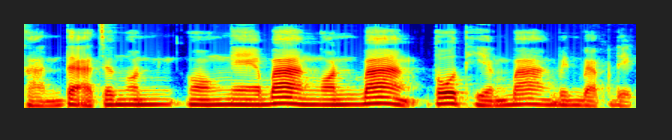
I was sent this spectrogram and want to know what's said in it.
สรรค์ แต่อาจจะงอนงองแงบ้างงอนบ้าง โต้เถียงบ้างเป็นแบบเด็ก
